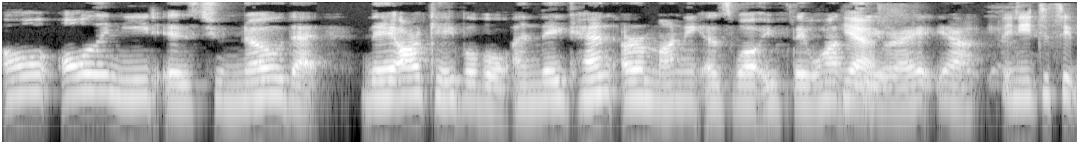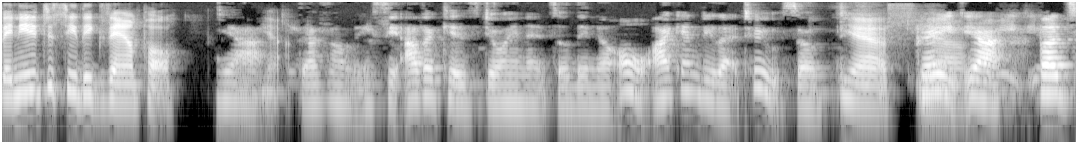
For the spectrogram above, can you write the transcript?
All all they need is to know that they are capable and they can earn money as well if they want Yes. to, right? Yeah. They need to see. They needed to see the example. Yeah, Yeah. definitely. See other kids doing it so they know, oh, I can do that too. So Yes. great, yeah. But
